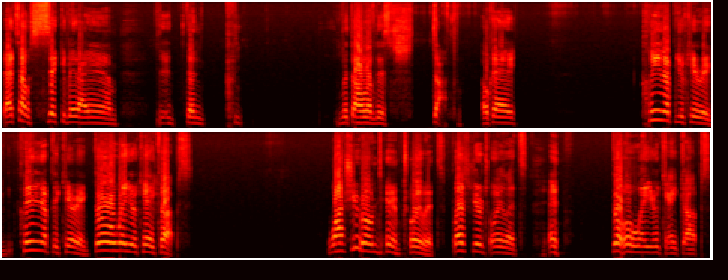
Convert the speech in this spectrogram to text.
That's how sick of it I am than with all of this stuff. Okay? Clean up your Keurig. Clean up the Keurig. Throw away your K cups. Wash your own damn toilets. Flush your toilets. And throw away your K cups.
